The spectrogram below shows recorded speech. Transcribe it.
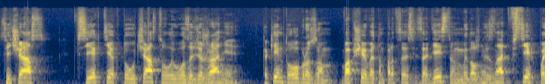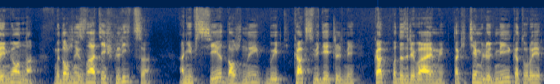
сейчас всех тех, кто участвовал в его задержании, каким-то образом вообще в этом процессе задействован, мы должны знать всех поименно, мы должны знать их лица. Они все должны быть как свидетелями, как подозреваемыми, так и теми людьми, которые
